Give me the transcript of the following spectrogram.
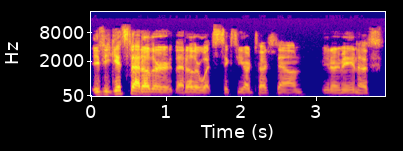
if he gets that other that other what sixty yard touchdown, you know what I mean? That's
